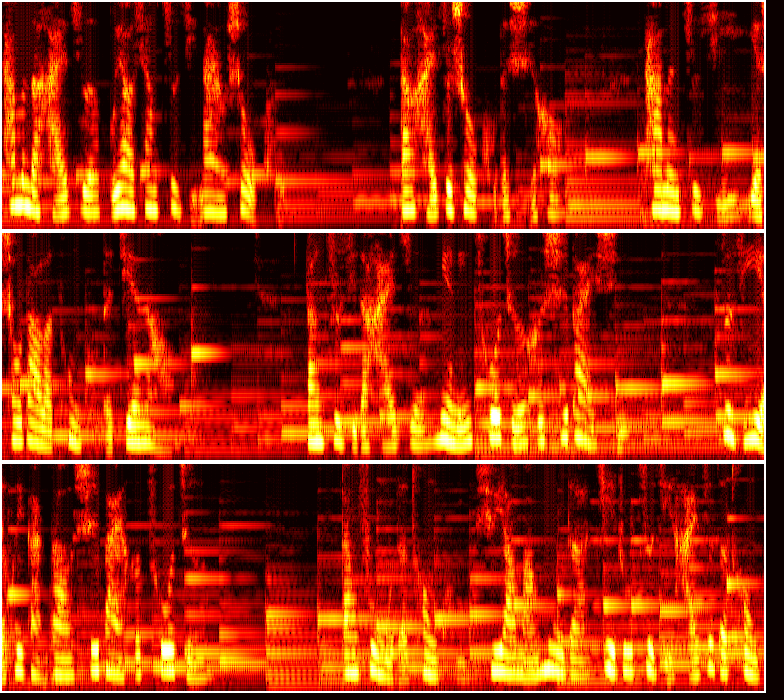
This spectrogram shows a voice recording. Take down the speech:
他们的孩子不要像自己那样受苦。当孩子受苦的时候，他们自己也受到了痛苦的煎熬。当自己的孩子面临挫折和失败时，自己也会感到失败和挫折。当父母的痛苦需要盲目的借助自己孩子的痛苦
